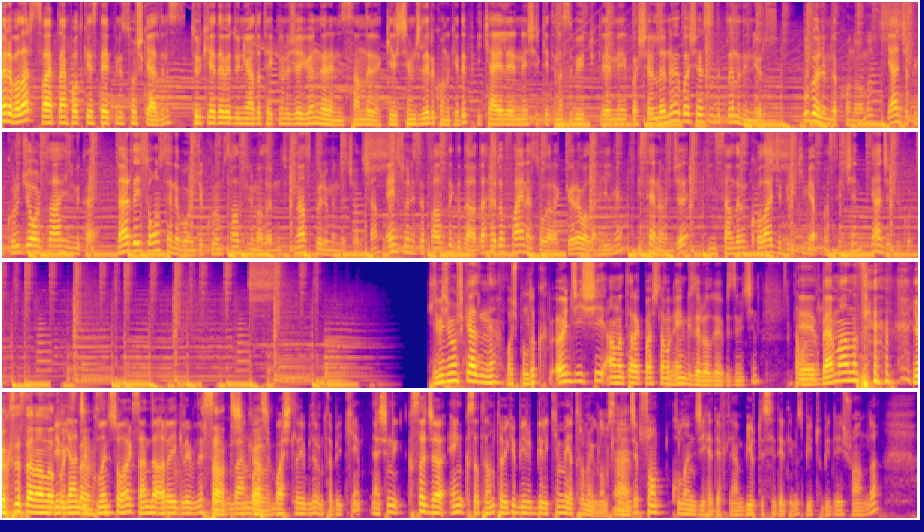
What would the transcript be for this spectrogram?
Merhabalar, Swipeline Podcast'a hepiniz hoş geldiniz. Türkiye'de ve dünyada teknolojiye yön veren insanları, girişimcileri konuk edip hikayelerini, şirketi nasıl büyüttüklerini, başarılarını ve başarısızlıklarını dinliyoruz. Bu bölümde konuğumuz Yancap'in kurucu ortağı Hilmi Kaya. Neredeyse 10 sene boyunca kurumsal firmaların finans bölümünde çalışan, en son ise Fazlı Gıda'da Head of Finance olarak görev alan Hilmi, bir sene önce insanların kolayca birikim yapması için Yancap'ı kurdu. Hilmi'cim hoş geldin ya. Hoş bulduk. Önce işi anlatarak başlamak Tabii. en güzel oluyor bizim için. Tamamdır. Ee, ben mi anlatayım yoksa sen anlatmak bir yancı kullanıcısı olarak sen de araya girebilirsin. Tamam, ben baş- başlayabilirim tabii ki. Yani şimdi kısaca en kısa tanımı tabii ki bir birikim ve yatırım uygulaması. Evet. Yancı son kullanıcıyı hedefleyen B2C dediğimiz B2B değil şu anda.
